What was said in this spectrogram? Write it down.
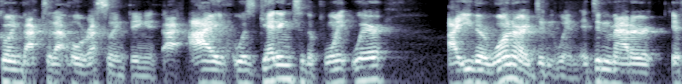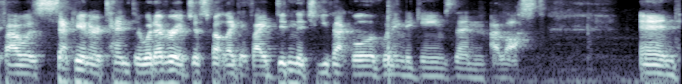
going back to that whole wrestling thing, I, I was getting to the point where I either won or I didn't win. It didn't matter if I was second or 10th or whatever. It just felt like if I didn't achieve that goal of winning the games, then I lost. And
